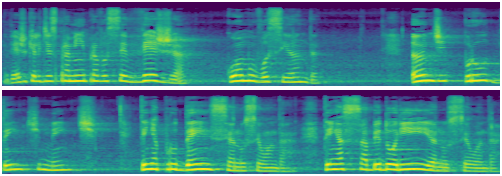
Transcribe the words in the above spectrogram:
Veja o que ele diz para mim e para você: veja como você anda. Ande prudentemente. Tenha prudência no seu andar. Tenha sabedoria no seu andar.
